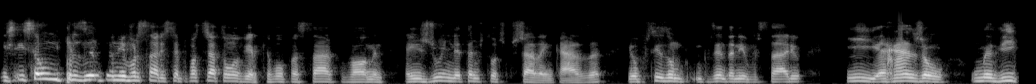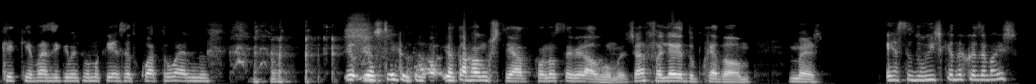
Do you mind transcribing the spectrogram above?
Isso, isso, é um presente de aniversário. Isso é, vocês já estão a ver que eu vou passar, provavelmente, em junho, ainda estamos todos fechados em casa. Eu preciso de um presente de aniversário e arranjam uma dica que é basicamente uma criança de 4 anos. eu, eu, sei que eu estava angustiado com não saber algumas. Já falhei do Predome, mas essa do Isca é da coisa mais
